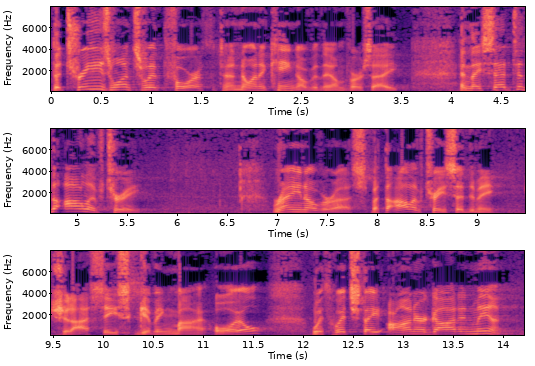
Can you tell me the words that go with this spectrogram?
The trees once went forth to anoint a king over them, verse 8. And they said to the olive tree, Reign over us. But the olive tree said to me, Should I cease giving my oil with which they honor God and men?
